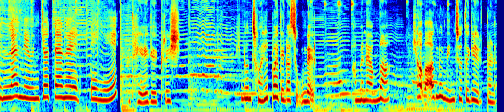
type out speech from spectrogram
ಇಲ್ಲೇ ನಿಮ್ ಜೊತೆನೆ ಇರ್ತೀನಿ. ಅದು ಹೇಗೆ ಕ್ರಿಶ್? ಇನ್ನೊಂದು ಸ್ವಲ್ಪ ದಿನ ಸುಮ್ಮನೆ ಇರು. ಆಮೇಲೆ ಅಮ್ಮ ಯಾವಾಗಲೂ ನಿನ್ನ ಜೊತೆಗೆ ಇರ್ತಾಳೆ.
